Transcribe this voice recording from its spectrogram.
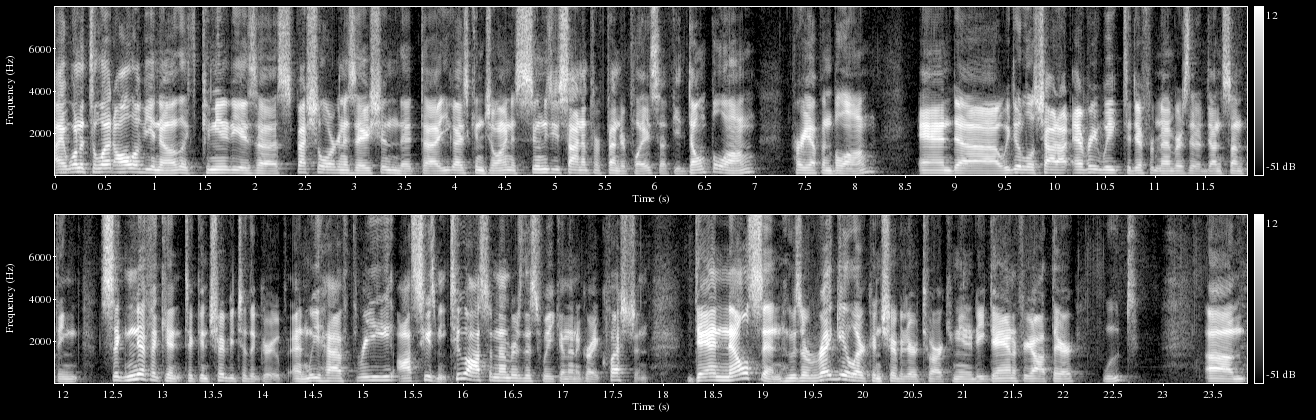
I wanted to let all of you know the community is a special organization that uh, you guys can join as soon as you sign up for Fender Play. So if you don't belong, hurry up and belong. And uh, we do a little shout out every week to different members that have done something significant to contribute to the group. And we have three, excuse me, two awesome members this week, and then a great question. Dan Nelson, who's a regular contributor to our community. Dan, if you're out there, woot. Um,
